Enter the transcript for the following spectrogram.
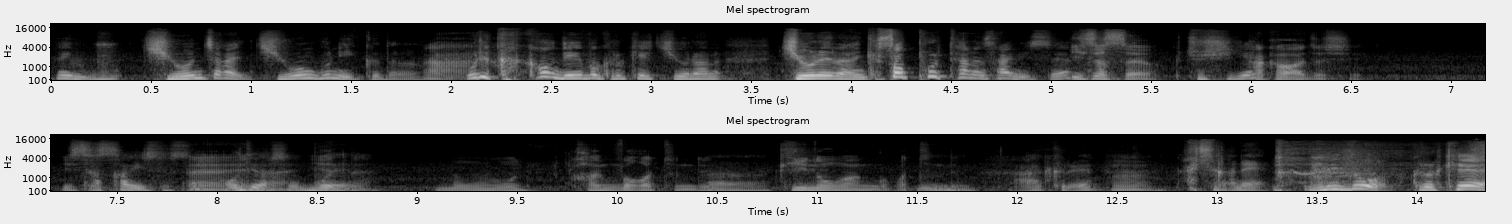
네. 근데 지원자가 지원군이 있거든. 아. 우리 카카오 네이버 그렇게 지원하는 지원해라는 게 서포트하는 사람이 있어요? 있었어요. 주식에 카카오 아저씨. 있었어요. 카카오 있었어요? 네, 어디 갔어요? 뭐예요? 옛날. 뭐, 간거 같은데? 어. 귀농한 거 같은데? 음. 아 그래요? 어. 하여튼간에 우리도 그렇게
